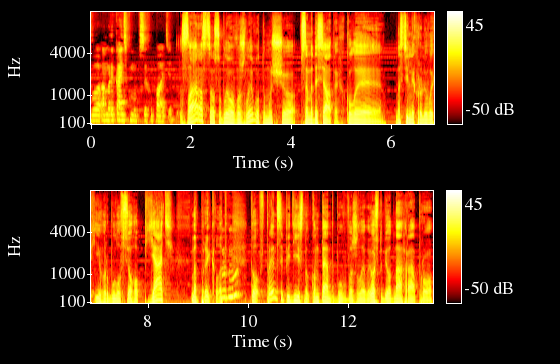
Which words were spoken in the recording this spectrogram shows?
в американському психопаті. Зараз це особливо важливо, тому що в 70-х, коли настільних рольових ігор було всього 5, наприклад, uh-huh. то в принципі дійсно контент був важливий. Ось тобі одна гра про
